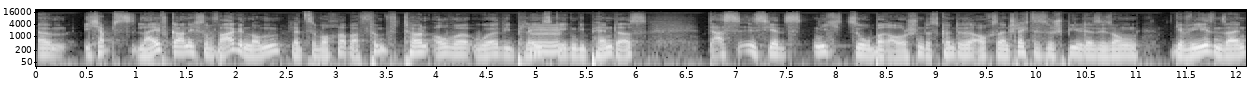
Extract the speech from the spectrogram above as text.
Ähm, ich habe es live gar nicht so wahrgenommen letzte Woche, aber fünf Turnover-worthy Plays mhm. gegen die Panthers. Das ist jetzt nicht so berauschend. Das könnte auch sein schlechtestes Spiel der Saison gewesen sein.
